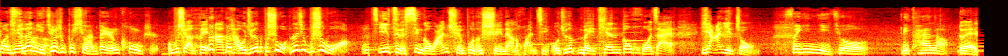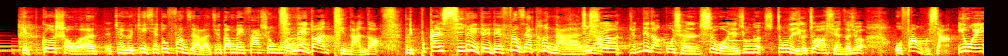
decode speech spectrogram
我觉得你就是不喜欢被人控制，我不喜欢被安排，我觉得不是我，那就不是我，以自己的性格完全不能适应那样的环境，我觉得每天都活在压抑中，所以你就离开了。对。也歌手呃，这个这些都放下了，就当没发生过。其实那段挺难的，你不甘心。对对对，放下特难。就是就那段过程是我人生的中的一个重要选择，就是我放不下，因为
